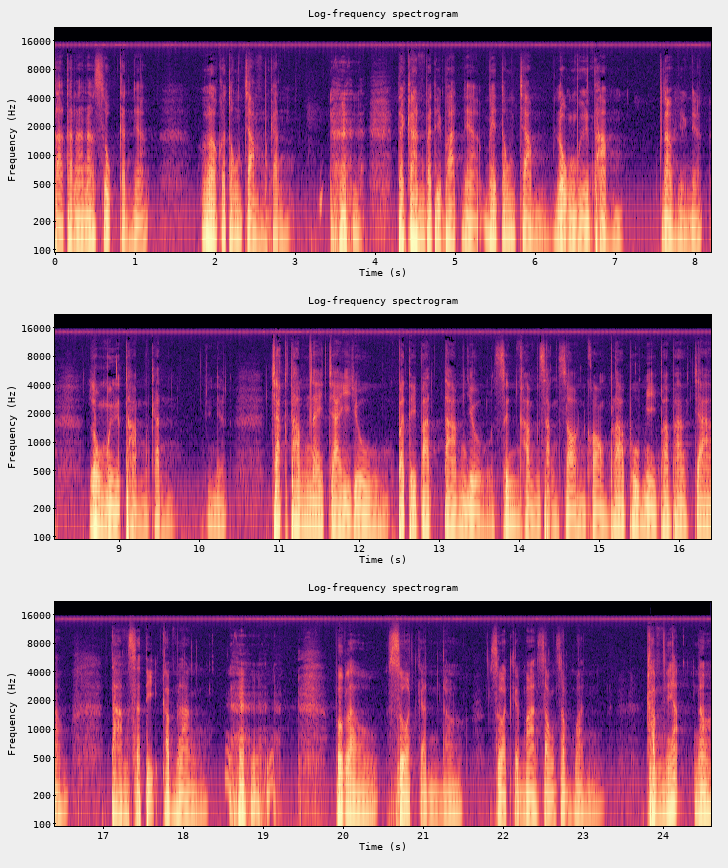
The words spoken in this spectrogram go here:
สาธารณสุขกันเนี่ยเราก็ต้องจำกัน แต่การปฏิบัติเนี่ยไม่ต้องจำลงมือทำนะอย่างเนี้ยลงมือทำกันอย่างเนี้ยจักทำในใจอยู่ปฏิบัติตามอยู่ ซึ่งคำสั่งสอนของพระผู้มีพระภาคเจ้า ตามสติกำลัง พวกเราสวดกันเนาะสวดกันมาสองสาวันคำเนี้ยเนาะ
